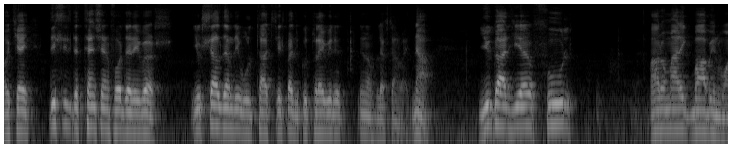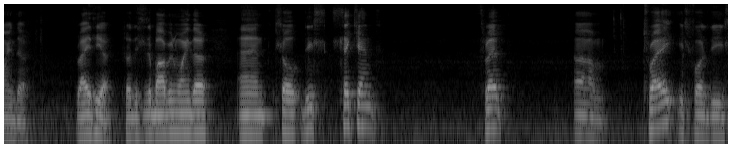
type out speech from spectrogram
okay? This is the tension for the reverse you seldomly will touch this, but you could play with it, you know, left and right. Now, you got here full automatic bobbin winder right here. So this is a bobbin winder. And so this second thread um, tray is for this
